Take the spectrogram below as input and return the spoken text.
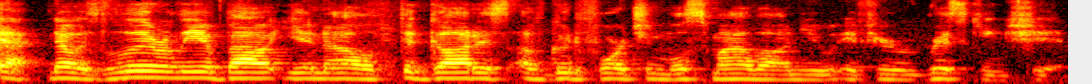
Yeah, no, it's literally about, you know, the goddess of good fortune will smile on you if you're risking shit.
